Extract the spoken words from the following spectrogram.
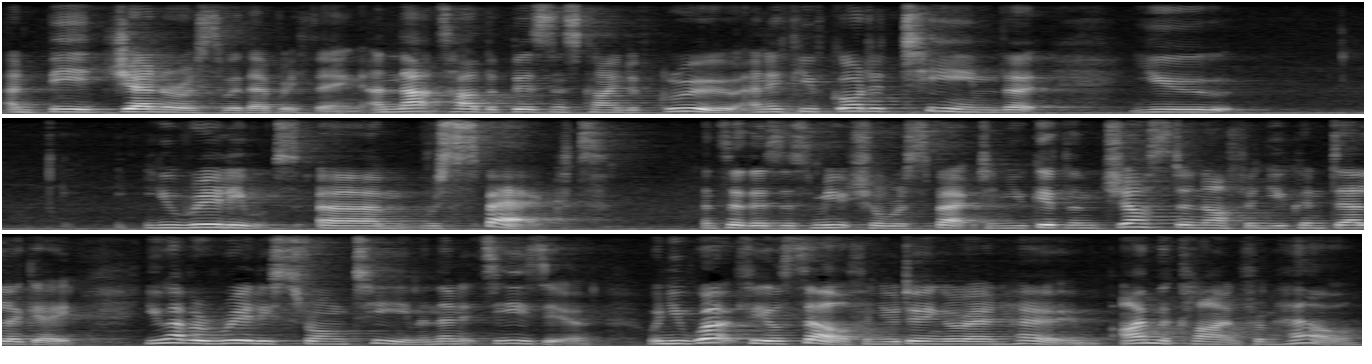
and be generous with everything. And that's how the business kind of grew. And if you've got a team that you you really um, respect and so there's this mutual respect and you give them just enough and you can delegate you have a really strong team and then it's easier when you work for yourself and you're doing your own home, I'm the client from hell.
